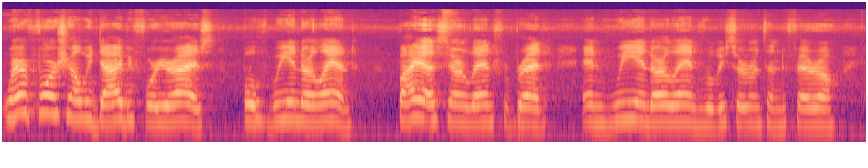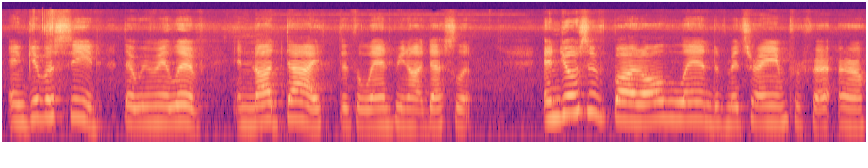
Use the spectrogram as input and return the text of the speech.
Wherefore shall we die before your eyes, both we and our land? Buy us our land for bread, and we and our land will be servants unto Pharaoh. And give us seed, that we may live, and not die, that the land be not desolate. And Joseph bought all the land of Mitzrayim for Pharaoh,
